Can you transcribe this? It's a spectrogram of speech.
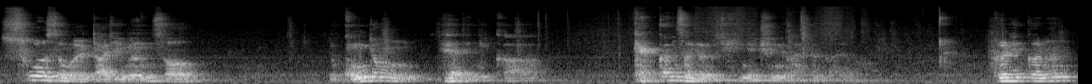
수월성을 따지면서 공정해야 되니까 객관성이라는 굉장히 중요하잖아요. 그러니까는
